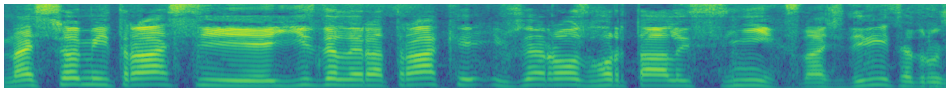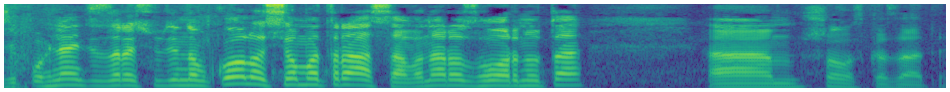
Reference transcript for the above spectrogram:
На сьомій трасі їздили ратраки і вже розгортали сніг. Значить, дивіться, друзі, погляньте зараз сюди навколо. Сьома траса, вона розгорнута. Ем, що вам сказати?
